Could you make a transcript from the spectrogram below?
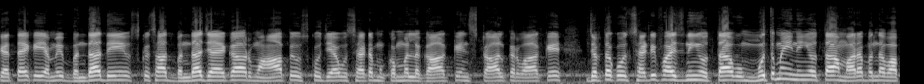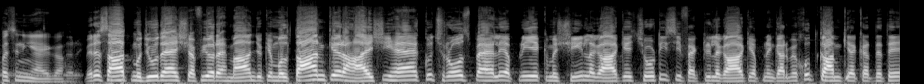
कहता है कि हमें बंदा दें, उसके साथ बंदा जाएगा और वहाँ पे उसको जो है वो सेटअप मुकम्मल लगा के इंस्टॉल करवा के जब तक वो सर्टिफाइज नहीं होता, वो मुतमई नहीं होता, हमारा बंदा वापस नहीं आएगा। मेरे साथ मौजूद है शफी रहमान, जो कि मुल्तान के रहायशी हैं। कुछ रोज़ पहले अपनी एक मशीन लगा के, छोटी सी फैक्ट्री लगा के अपने घर में खुद काम किया करते थे,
